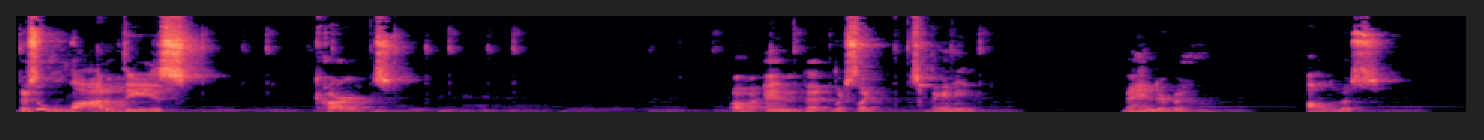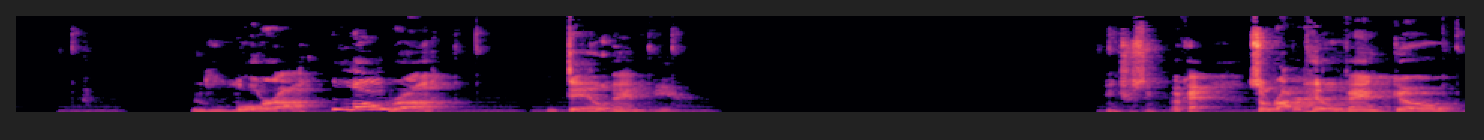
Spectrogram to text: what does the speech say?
There's a lot of these cards. Oh, and that looks like something I need. Vanderboom. Aldous. Laura. Laura. Dale Vandermeer. Interesting. Okay. So Robert Hill Van Gogh.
